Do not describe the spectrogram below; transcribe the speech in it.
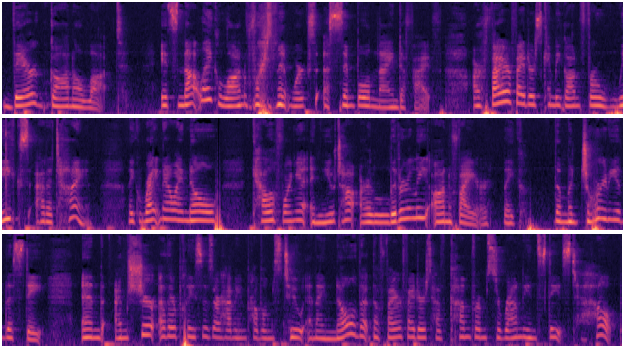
they're gone a lot. It's not like law enforcement works a simple nine to five. Our firefighters can be gone for weeks at a time. Like right now, I know California and Utah are literally on fire, like the majority of the state. And I'm sure other places are having problems too. And I know that the firefighters have come from surrounding states to help.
